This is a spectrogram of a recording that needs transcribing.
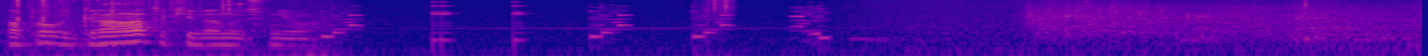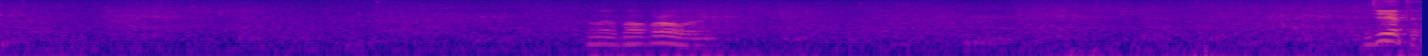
Попробовать гранату кидануть в него. Давай попробуем. Где ты?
